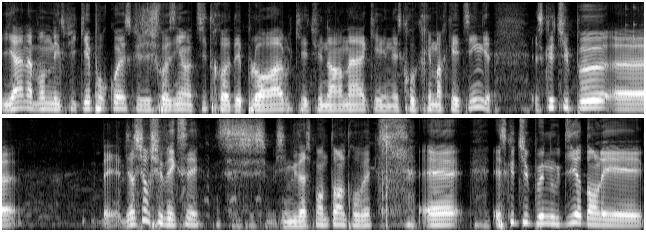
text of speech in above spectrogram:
Yann, avant de m'expliquer pourquoi est-ce que j'ai choisi un titre déplorable qui est une arnaque et une escroquerie marketing, est-ce que tu peux... euh, ben, bien sûr, je suis vexé. J'ai mis vachement de temps à le trouver. Euh, est-ce que tu peux nous dire dans les,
